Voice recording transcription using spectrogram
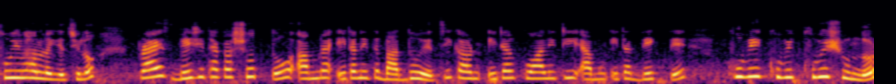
খুবই ভালো লেগেছিল। প্রাইস বেশি থাকা সত্ত্বেও আমরা এটা নিতে বাধ্য হয়েছি কারণ এটার কোয়ালিটি এবং এটা দেখতে খুবই খুবই খুবই সুন্দর।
